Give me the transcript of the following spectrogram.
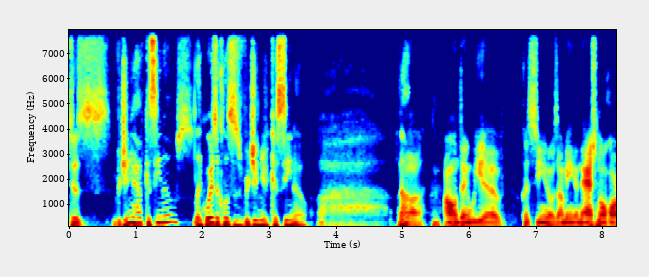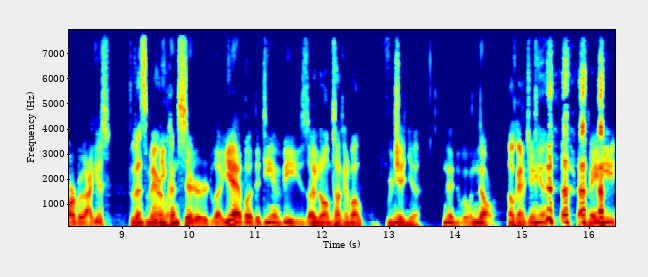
does Virginia have casinos? Like, where's the closest Virginia casino? Not Uh, I don't think we have casinos. I mean, National Harbor, I guess. But that's would Maryland. be considered like yeah, but the DMV is like but no, I'm talking about Virginia. no, no. Okay. Virginia, maybe,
